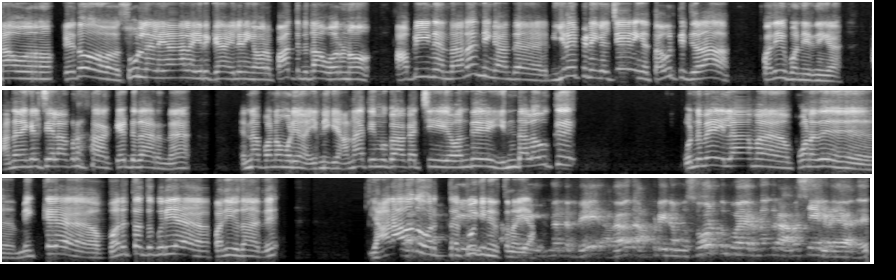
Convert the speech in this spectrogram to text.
நான் ஏதோ சூழ்நிலையால இருக்கேன் இல்ல நீங்க அவரை பார்த்துட்டு தான் வரணும் அப்படின்னு இருந்தானா நீங்க அந்த இணைப்பு நிகழ்ச்சியை நீங்க தவிர்த்துட்டு தான் பதிவு பண்ணிருந்தீங்க. அந்த நிகழ்ச்சியெல்லாம் கூட நான் கேட்டுதான் இருந்தேன். என்ன பண்ண முடியும்? இன்னைக்கு அதிமுக கட்சி வந்து இந்த அளவுக்கு ஒண்ணுமே இல்லாம போனது மிக்க வருத்தத்துக்குரிய பதிவு தான் இது. யாராவது ஒருத்தர் தூக்கி நிறுத்தணும் ஐயா. அதாவது அப்படி நம்ம சோர்ந்து போயிடணுங்கிற அவசியம் கிடையாது.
